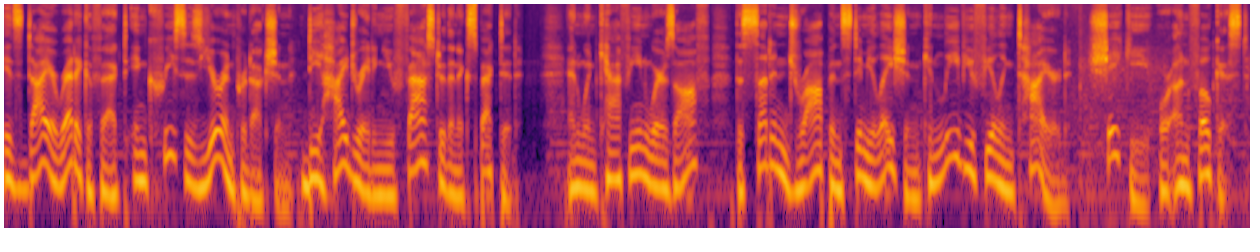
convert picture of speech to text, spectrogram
Its diuretic effect increases urine production, dehydrating you faster than expected. And when caffeine wears off, the sudden drop in stimulation can leave you feeling tired, shaky, or unfocused.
